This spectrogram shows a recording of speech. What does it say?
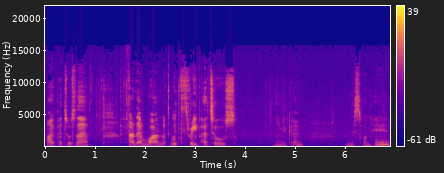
Five petals there. And then one with three petals. There we go. And this one here.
